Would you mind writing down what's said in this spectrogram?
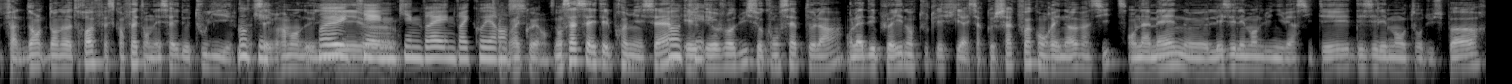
enfin dans, dans notre offre parce qu'en fait, on essaye de tout lier. Ok. C'est vraiment de lier. Oui, oui, qui euh, une, qui a une vraie, une vraie une cohérence. vraie cohérence. Donc ça, ça a été le premier cercle. Et, et aujourd'hui, ce concept-là, on l'a déployé dans toutes les filiales. C'est-à-dire que chaque fois qu'on rénove un site, on amène les éléments de l'université, des éléments autour du sport,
